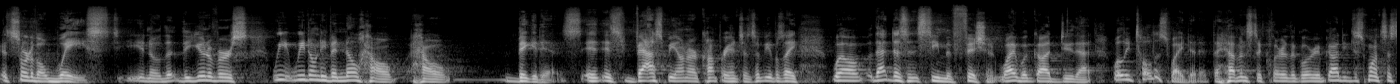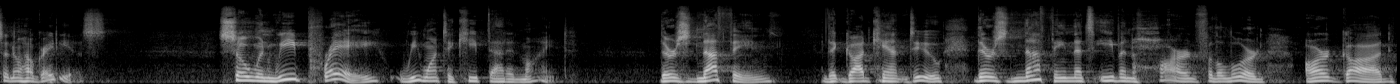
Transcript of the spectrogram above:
it's sort of a waste. You know, the, the universe, we, we don't even know how, how big it is. It, it's vast beyond our comprehension. Some people say, well, that doesn't seem efficient. Why would God do that? Well, He told us why He did it. The heavens declare the glory of God. He just wants us to know how great He is. So when we pray, we want to keep that in mind. There's nothing that God can't do, there's nothing that's even hard for the Lord. Our God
